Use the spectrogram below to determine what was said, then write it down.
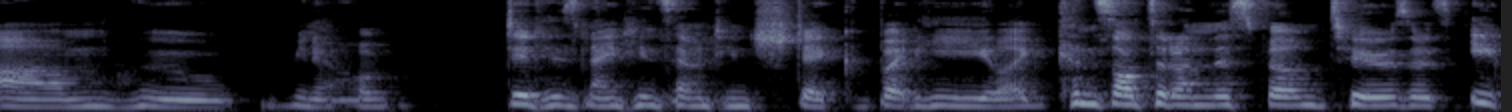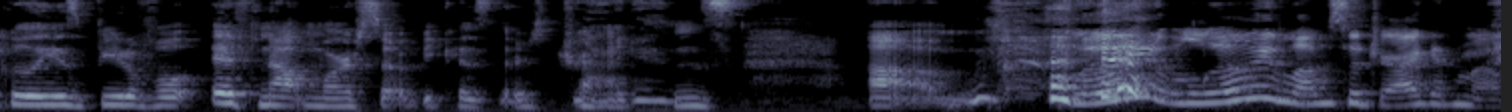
um, who you know did his 1917 shtick, but he like consulted on this film too, so it's equally as beautiful, if not more so, because there's dragons. Um, Lilly, Lilly loves a dragon moment.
